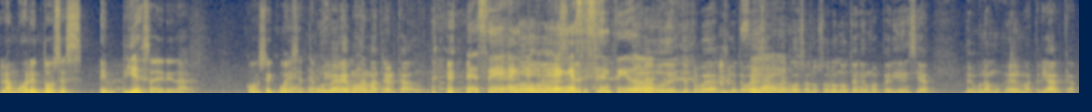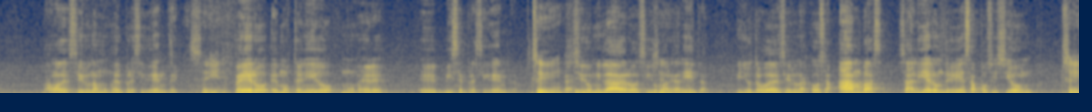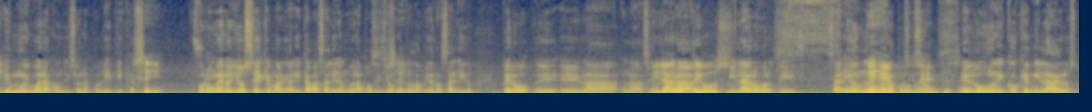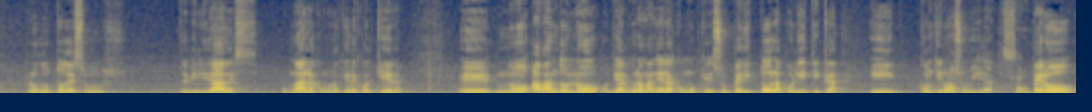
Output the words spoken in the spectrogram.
la mujer entonces empieza a heredar consecuencias también. ¿Volveremos al matriarcado? Eh, sí, en, ese sentido. No lo dudes. Yo te voy a, yo te voy a decir una cosa. Nosotros no tenemos experiencia de una mujer matriarca. Vamos a decir una mujer presidente. Sí. Pero hemos tenido mujeres eh, vicepresidentas. Sí. Ha sido Milagro, ha sido Margarita. Y yo te voy a decir una cosa. Ambas salieron de esa posición en muy buenas condiciones políticas. Sí. Por lo menos yo sé que Margarita va a salir en buena posición, que todavía no ha salido, pero eh, eh, la, la señora Milagros Ortiz, salió en muy buena posición. Eh, lo único que Milagros, producto de sus debilidades humanas, como la tiene cualquiera, no abandonó de alguna manera como que supeditó la política y continuó su vida. Pero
